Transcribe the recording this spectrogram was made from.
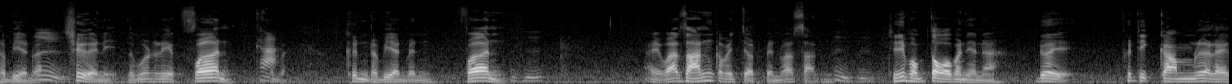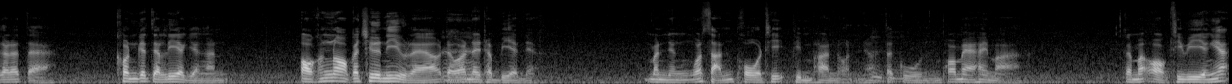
ทะเบียนว่าอืมชื่ออันนี้สมมติเรียกเฟิร์นค่ะ ขึ้นทะเบียนเป็นเฟิร์นอือหือไอ้วสันต์ก็ไปจดเป็นวสันต์อือหือทีนี้ผมโตมาเนี่ยนะ ด้วยพฤติกรรมหรืออะไรก็แล้วแต่ คนก็จะเรียกอย่างนั้น ออกข้างนอกก็ชื่อนี้อยู่แล้ว แต่ว่าในทะเบียนเนี่ย มันยังวสันต์โพธิพิมพานนท์นะตระกูลพ่อแม่ให้มา แต่มาออกทีวีอย่างเงี้ย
